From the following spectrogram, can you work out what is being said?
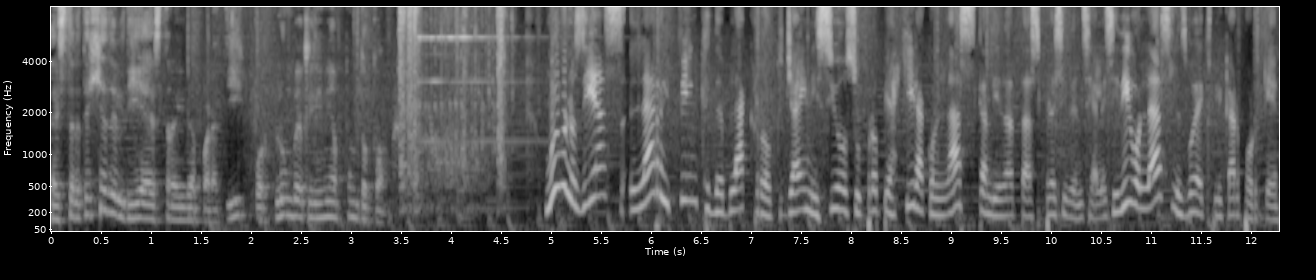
La estrategia del día es traída para ti por bloomberglinea.com. Muy buenos días. Larry Fink de BlackRock ya inició su propia gira con las candidatas presidenciales. Y digo las, les voy a explicar por qué.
